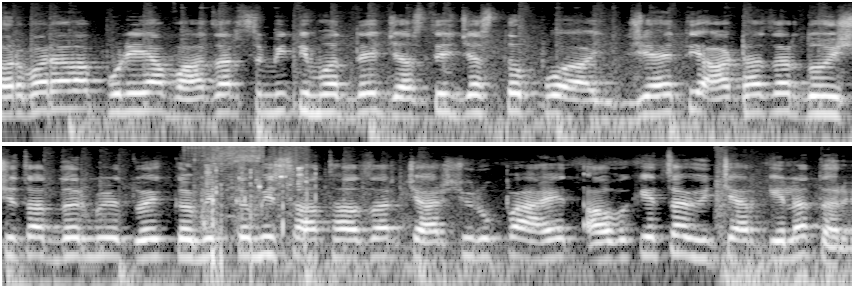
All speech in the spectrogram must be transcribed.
हरभऱ्याला पुणे या बाजार समितीमध्ये जास्तीत जास्त प- जे आहे ते आठ हजार दोनशेचा दर मिळतोय. कमीत कमी सात हजार चारशे रुपये आहेत. आवकेचा विचार केला तर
